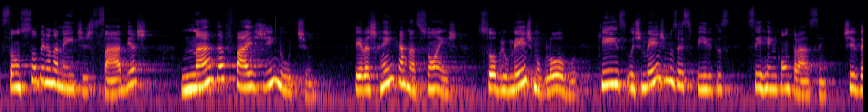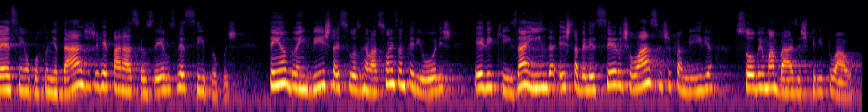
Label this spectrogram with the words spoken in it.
são soberanamente sábias, nada faz de inútil. Pelas reencarnações sobre o mesmo globo, quis os mesmos espíritos se reencontrassem, tivessem oportunidade de reparar seus erros recíprocos. Tendo em vista as suas relações anteriores, ele quis ainda estabelecer os laços de família sobre uma base espiritual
